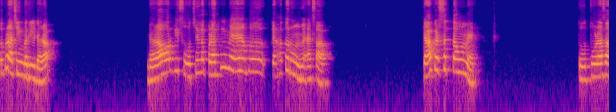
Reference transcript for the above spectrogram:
तो प्राचीन बरी डरा। डरा और भी सोचने लग पड़ा कि मैं अब क्या करूँ ऐसा? क्या कर सकता हूँ मैं? तो थोड़ा सा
